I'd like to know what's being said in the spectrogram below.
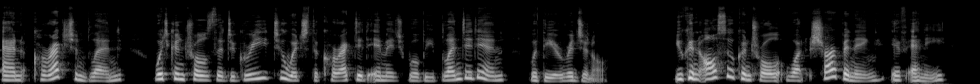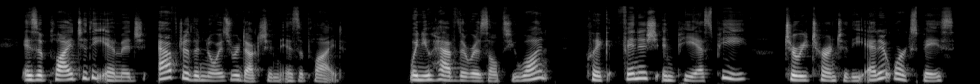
and correction blend, which controls the degree to which the corrected image will be blended in with the original. You can also control what sharpening, if any, is applied to the image after the noise reduction is applied. When you have the results you want, click Finish in PSP to return to the Edit workspace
